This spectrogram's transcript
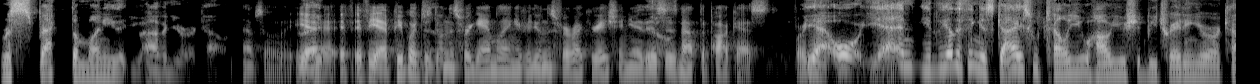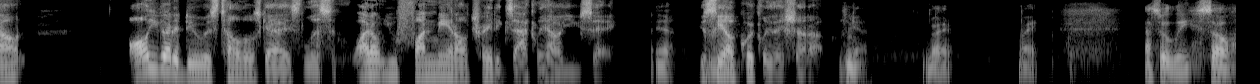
Respect the money that you have in your account. absolutely yeah Right. if, if yeah if people are just doing this for gambling if you're doing this for recreation yeah this is not the podcast for you Yeah, or yeah, and the other thing is guys who tell you how you should be trading your account. All you got to do is tell those guys, listen, why don't you fund me and I'll trade exactly how you say. Yeah. You see how mm-hmm. quickly they shut up. Yeah. Right. Right. Absolutely. So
